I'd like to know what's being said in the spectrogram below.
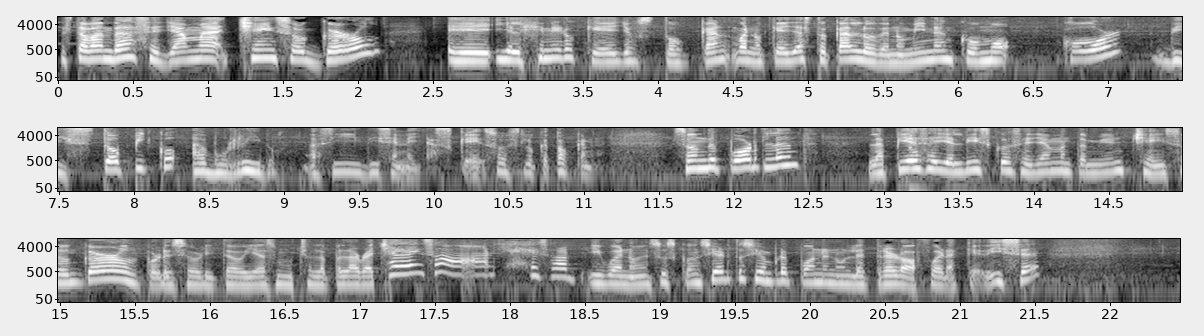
Esta banda se llama Chainsaw Girl eh, y el género que ellos tocan, bueno, que ellas tocan lo denominan como core distópico aburrido, así dicen ellas, que eso es lo que tocan. Son de Portland, la pieza y el disco se llaman también Chainsaw Girl, por eso ahorita oías mucho la palabra Chainsaw, Chainsaw. Y bueno, en sus conciertos siempre ponen un letrero afuera que dice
